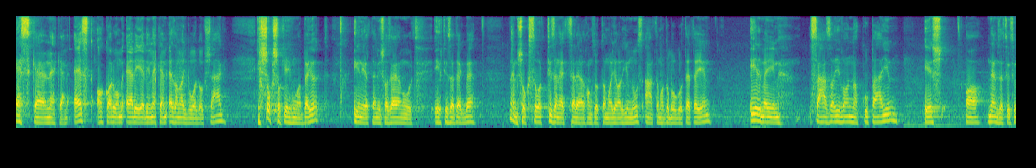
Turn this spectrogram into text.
ez kell nekem, ezt akarom elérni nekem, ez a nagy boldogság. És sok-sok év múlva bejött, én éltem is az elmúlt évtizedekbe, nem sokszor, 11-szer elhangzott a magyar himnusz, álltam a dobogó tetején. Érmeim százai vannak, kupáim, és a nemzetközi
